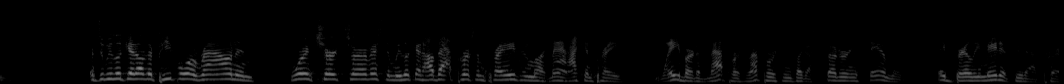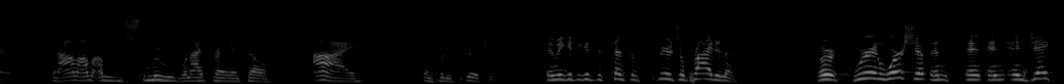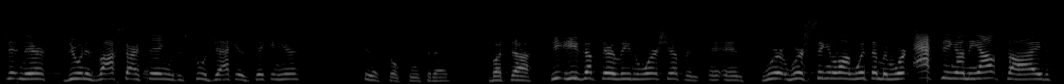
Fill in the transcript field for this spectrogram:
And so we look at other people around and we're in church service and we look at how that person prays and we're like, man, I can pray way better than that person. That person's like a stuttering Stanley. They barely made it through that prayer. And I'm, I'm, I'm smooth when I pray. And so I am pretty spiritual. And we get to get this sense of spiritual pride in us. Or we're in worship and, and, and, and Jake's sitting there doing his rock star thing with his cool jacket. Is Jake in here? He looks so cool today. But uh, he, he's up there leading worship, and, and we're, we're singing along with him, and we're acting on the outside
